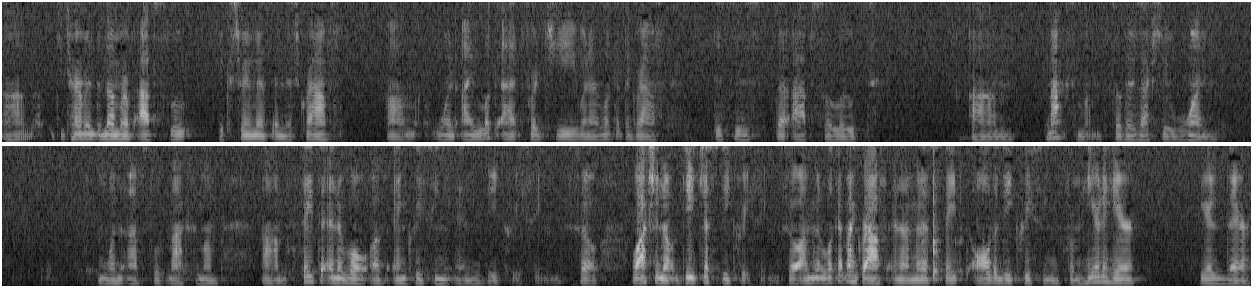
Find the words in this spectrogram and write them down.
Um, determine the number of absolute extremas in this graph. Um, when I look at, for G, when I look at the graph, this is the absolute um, maximum. So there's actually one, one absolute maximum. Um, state the interval of increasing and decreasing. So, well actually no, de just decreasing. So I'm going to look at my graph and I'm going to state all the decreasing from here to here, here to there,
